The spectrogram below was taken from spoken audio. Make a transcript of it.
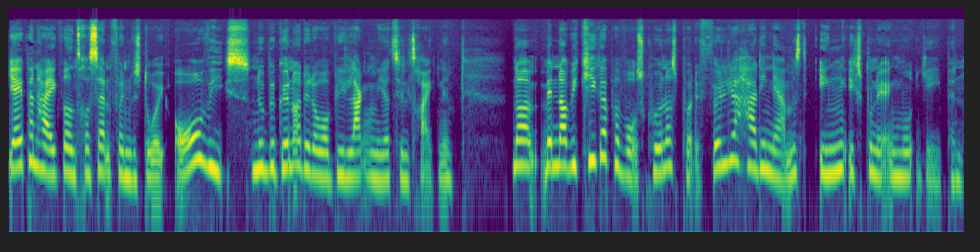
Japan har ikke været interessant for investorer i overvis. Nu begynder det dog at blive langt mere tiltrækkende. Når, men når vi kigger på vores kunders porteføljer, har de nærmest ingen eksponering mod Japan.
